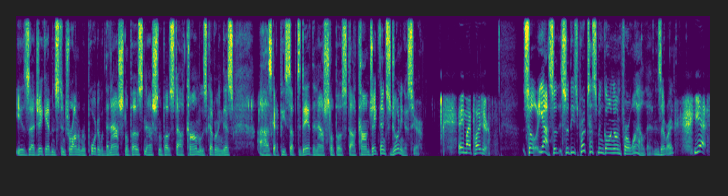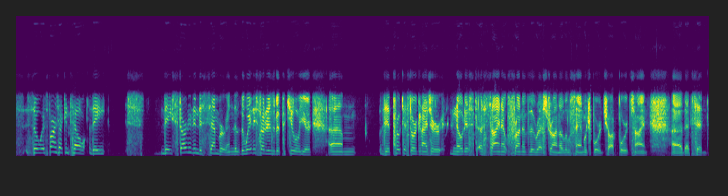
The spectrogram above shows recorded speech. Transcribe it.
is uh, Jake Edmiston, Toronto reporter with the National Post, nationalpost.com, who's covering this. Uh, he's got a piece up today at the nationalpost.com. Jake, thanks for joining us here. Hey, my pleasure. So, yeah, so, so these protests have been going on for a while then, is that right? Yes. So as far as I can tell, they they started in December, and the, the way they started is a bit peculiar. Um, the protest organizer noticed a sign out front of the restaurant, a little sandwich board, chalkboard sign uh, that said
